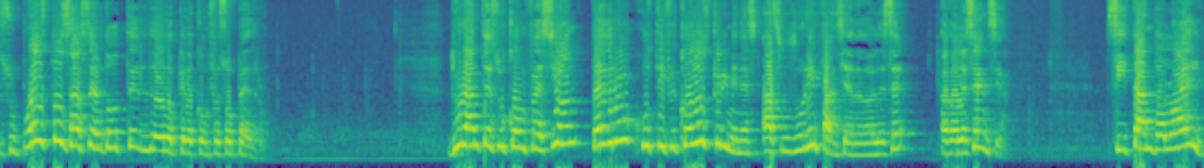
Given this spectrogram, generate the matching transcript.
supuesto sacerdote de lo que le confesó Pedro. Durante su confesión, Pedro justificó los crímenes a su dura infancia de adolescencia, citándolo a él.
